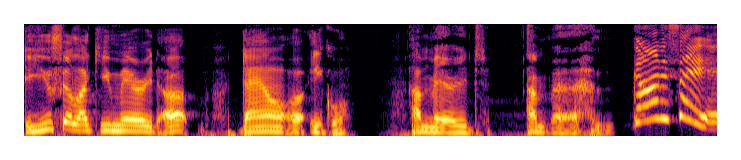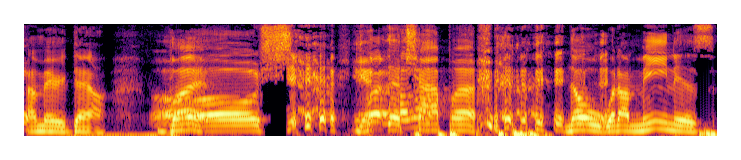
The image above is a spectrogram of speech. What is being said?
Do you feel like you married up, down, or equal? I'm married. I'm uh, go on and say it. I'm married down, but Oh shit! Get But, the hold chopper. no. What I mean is,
